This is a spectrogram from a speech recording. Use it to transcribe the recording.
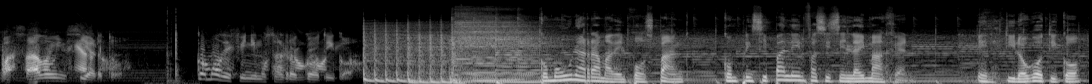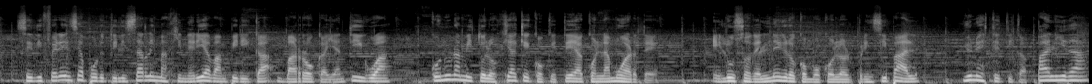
Pasado incierto. ¿Cómo definimos al rock gótico? Como una rama del post-punk con principal énfasis en la imagen. El estilo gótico se diferencia por utilizar la imaginería vampírica barroca y antigua con una mitología que coquetea con la muerte, el uso del negro como color principal y una estética pálida,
